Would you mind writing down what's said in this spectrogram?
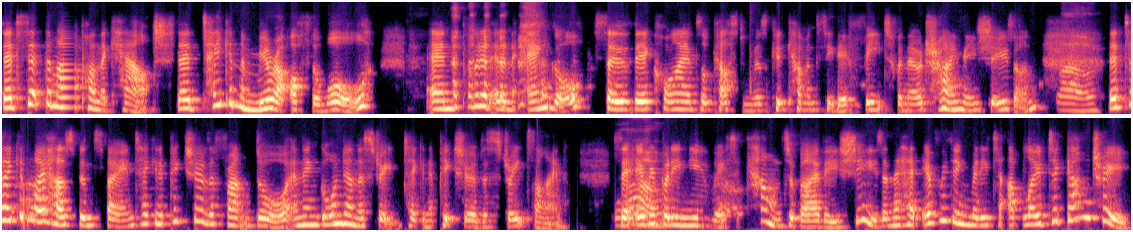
They'd set them up on the couch. They'd taken the mirror off the wall and put it at an angle so their clients or customers could come and see their feet when they were trying these shoes on. Wow. They'd taken my husband's phone, taken a picture of the front door, and then gone down the street and taken a picture of the street sign. So wow. everybody knew where to come to buy these shoes, and they had everything ready to upload to Gumtree.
